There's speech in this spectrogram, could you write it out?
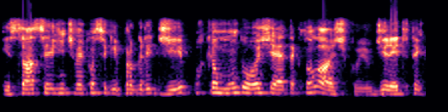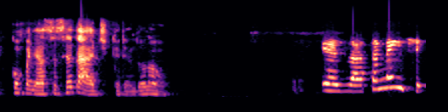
e só assim a gente vai conseguir progredir, porque o mundo hoje é tecnológico e o direito tem que acompanhar a sociedade, querendo ou não. Exatamente.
